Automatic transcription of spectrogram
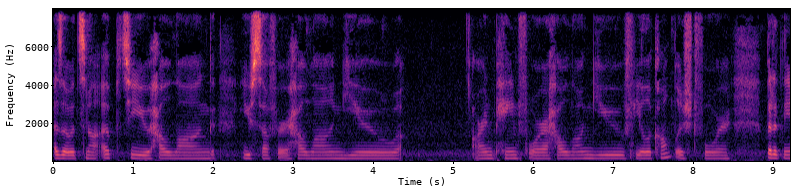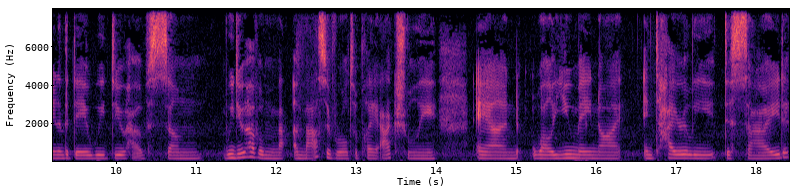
as though it's not up to you how long you suffer, how long you are in pain for, how long you feel accomplished for. But at the end of the day, we do have some, we do have a, ma- a massive role to play actually. And while you may not entirely decide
